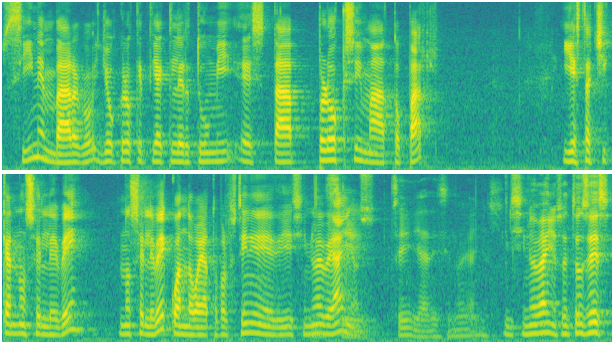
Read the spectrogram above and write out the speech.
sin embargo, yo creo que tía Claire Toomey está próxima a topar. Y esta chica no se le ve. No se le ve cuando vaya a topar. Pues tiene 19 Sí, años. Sí, ya 19 años. 19 años. Entonces,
